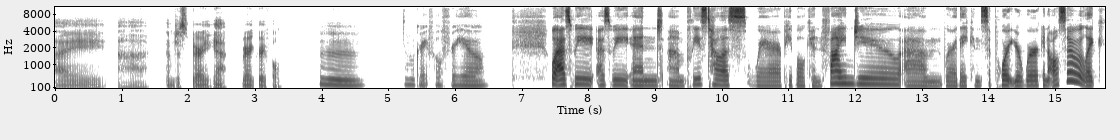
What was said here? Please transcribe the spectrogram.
I uh, am just very yeah very grateful. Hmm. I'm grateful for you. Well, as we as we end, um, please tell us where people can find you, um, where they can support your work, and also like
